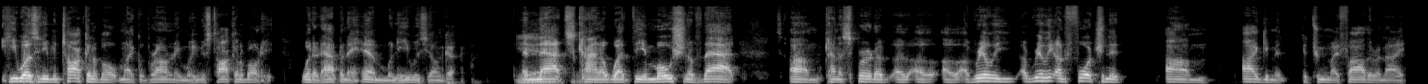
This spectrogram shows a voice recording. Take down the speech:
he wasn't even talking about Michael Brown anymore. He was talking about what had happened to him when he was younger, yeah. and that's kind of what the emotion of that um, kind of spurred a, a, a, a, really a really unfortunate um, argument between my father and I.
